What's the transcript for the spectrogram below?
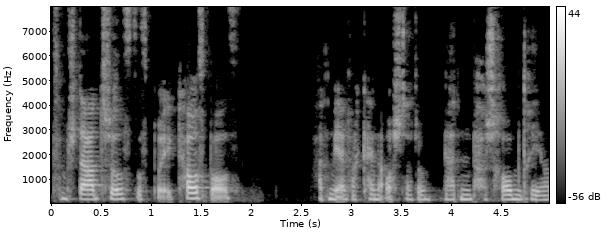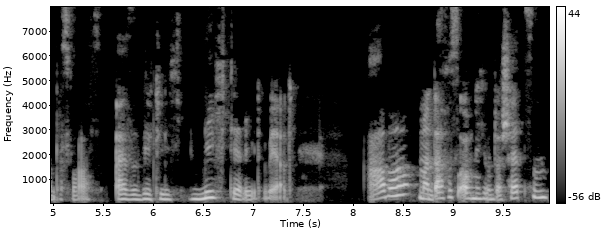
zum Startschuss des Projekt Hausbaus hatten wir einfach keine Ausstattung. Wir hatten ein paar Schraubendreher und das war's. Also wirklich nicht der Rede wert. Aber man darf es auch nicht unterschätzen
